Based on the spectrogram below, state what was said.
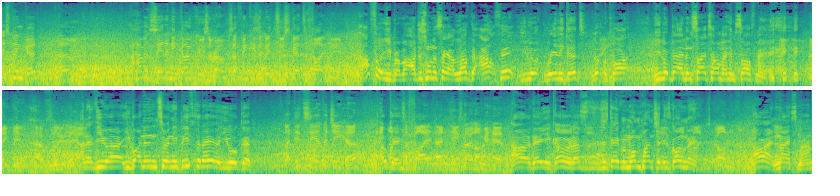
It's been good. Um, I haven't seen any Goku's around because I think he's a bit too scared to fight me. I feel you, brother. I just want to say I love the outfit. You look really good. Look the part. You look better than Saitama himself, mate. Thank you. Absolutely. and have you uh, you gotten into any beef today, or are you all good? I did see a Vegeta. He wanted to fight, and he's no longer here. Oh, there you go. That's just gave him one punch and he's gone, mate. He's gone. All right, nice, man.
